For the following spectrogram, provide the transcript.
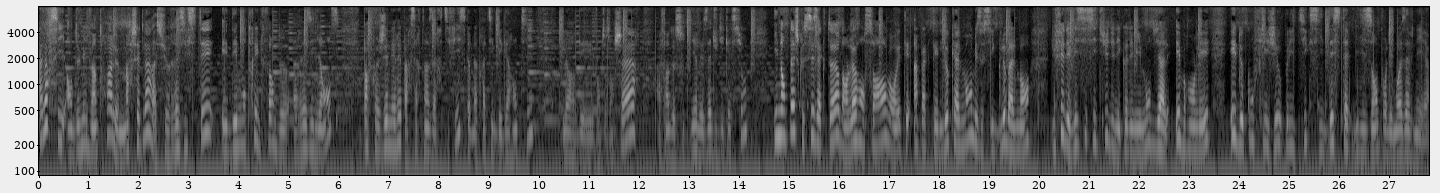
Alors si en 2023 le marché de l'art a su résister et démontrer une forme de résilience, parfois générée par certains artifices comme la pratique des garanties lors des ventes aux enchères, afin de soutenir les adjudications, il n'empêche que ces acteurs, dans leur ensemble, ont été impactés localement, mais aussi globalement, du fait des vicissitudes d'une économie mondiale ébranlée et de conflits géopolitiques si déstabilisants pour les mois à venir.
